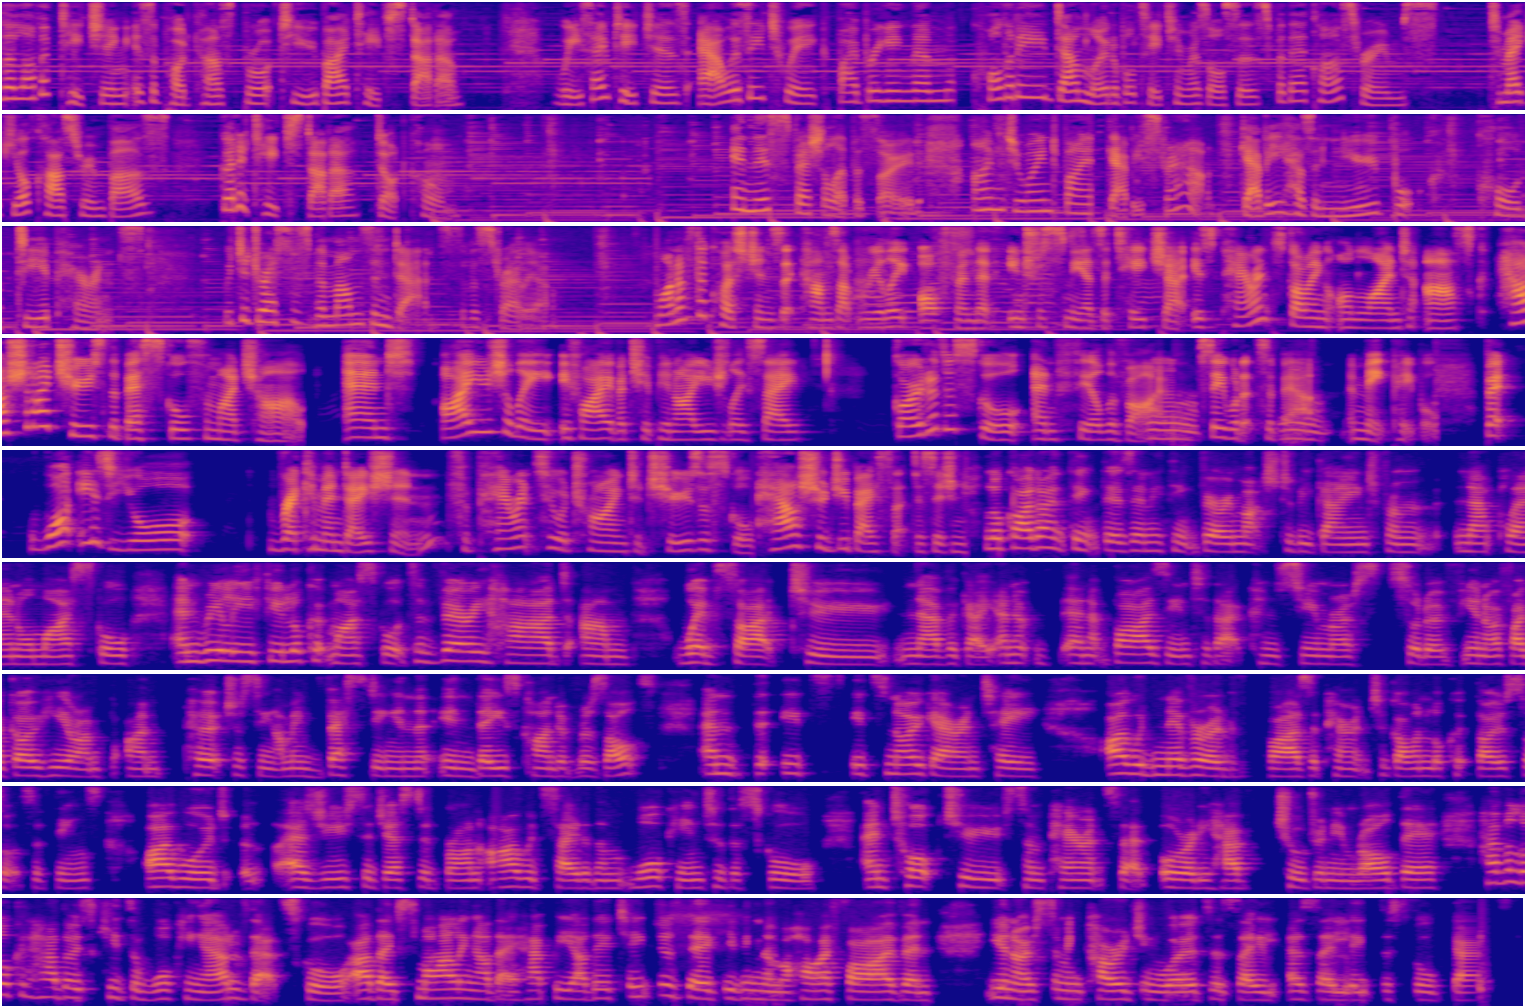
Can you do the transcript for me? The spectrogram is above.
For the Love of Teaching is a podcast brought to you by TeachStarter. We save teachers hours each week by bringing them quality downloadable teaching resources for their classrooms. To make your classroom buzz, go to teachstarter.com. In this special episode, I'm joined by Gabby Stroud. Gabby has a new book called Dear Parents, which addresses the mums and dads of Australia. One of the questions that comes up really often that interests me as a teacher is parents going online to ask, How should I choose the best school for my child? And I usually, if I ever chip in, I usually say, Go to the school and feel the vibe, mm. see what it's about, mm. and meet people. But what is your recommendation for parents who are trying to choose a school? How should you base that decision? Look, I don't think there's anything very much to be gained from NAPLAN or My School. And really, if you look at My School, it's a very hard um, website to navigate, and it and it buys into that consumerist sort of, you know, if I go here, I'm I'm purchasing, I'm investing in the, in these kind of results, and it's it's no guarantee. I would never advise a parent to go and look at those sorts of things. I would, as you suggested, Bron, I would say to them, walk into the school and talk to some parents that already have children enrolled there. Have a look at how those kids are walking out of that school. Are they smiling? Are they happy? Are their teachers there giving them a high five and, you know, some encouraging words as they as they leave the school gates?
